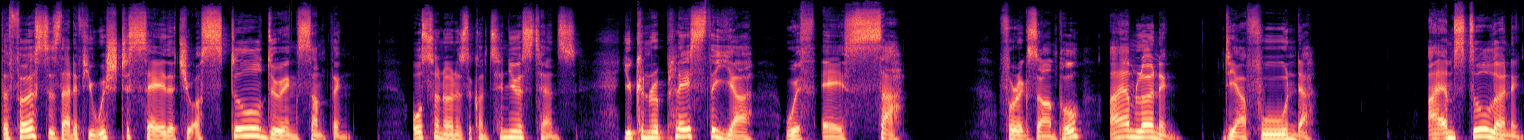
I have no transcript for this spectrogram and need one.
The first is that if you wish to say that you are still doing something, also known as the continuous tense, you can replace the ya with a sa. For example, I am learning, ndiyafunda. I am still learning,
